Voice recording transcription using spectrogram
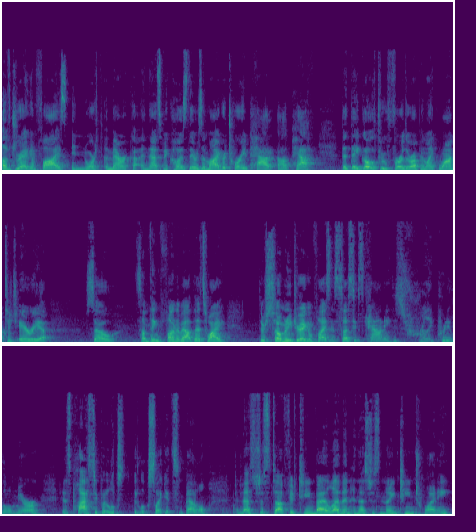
of dragonflies in North America. And that's because there's a migratory path, uh, path that they go through further up in like Wantage area. So something fun about, that's why there's so many dragonflies in Sussex County. This is really pretty little mirror. It is plastic, but it looks, it looks like it's metal. And that's just uh, 15 by 11, and that's just 1920.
